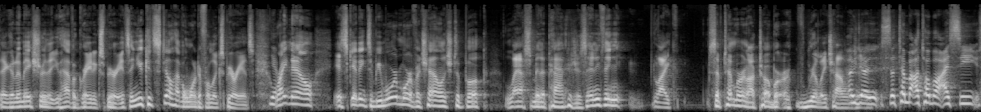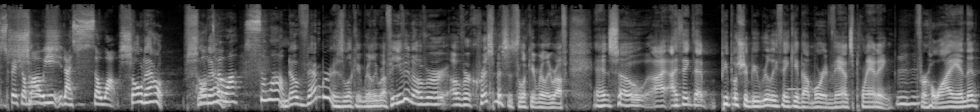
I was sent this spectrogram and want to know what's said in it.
that are going to make sure that you have a great experience and you can still have a wonderful experience. Yep. Right now, it's getting to be more and more of a challenge to book last minute packages. Anything like September and October are really Oh, challenging. yeah, September, October, I see special Maui like sold out. Sold out. Sold out. sold out. November is looking really rough. Even over over Christmas, it's looking really rough. And so I, I think that people should be really thinking about more advanced planning Mm-hmm. for Hawaii. And then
